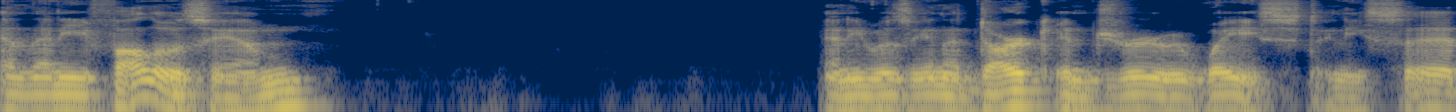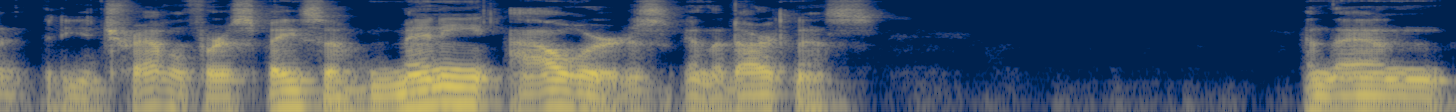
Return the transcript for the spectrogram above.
And then he follows him. And he was in a dark and dreary waste. And he said that he had traveled for a space of many hours in the darkness. And then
